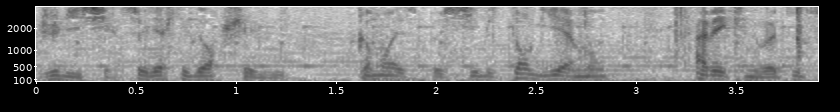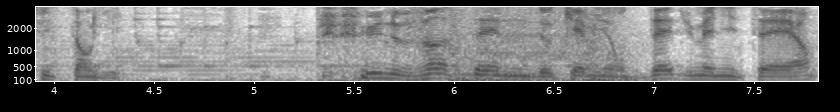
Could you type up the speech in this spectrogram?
judiciaire. C'est-à-dire qu'il dort chez lui. Comment est-ce possible Tanguy Hamon avec nous. À tout de suite, Tanguy. Une vingtaine de camions d'aide humanitaire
